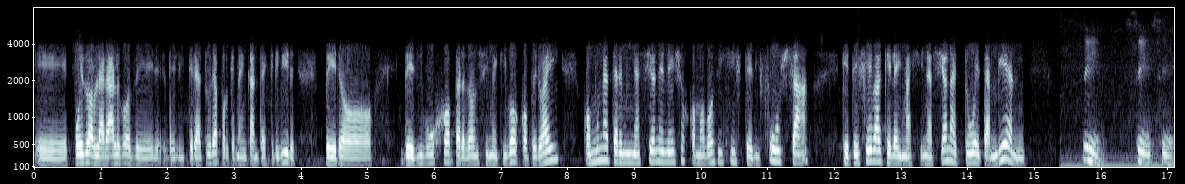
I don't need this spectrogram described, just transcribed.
Eh, puedo hablar algo de, de literatura porque me encanta escribir, pero de dibujo, perdón si me equivoco, pero hay como una terminación en ellos, como vos dijiste, difusa, que te lleva a que la imaginación actúe también. Sí, sí, sí.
